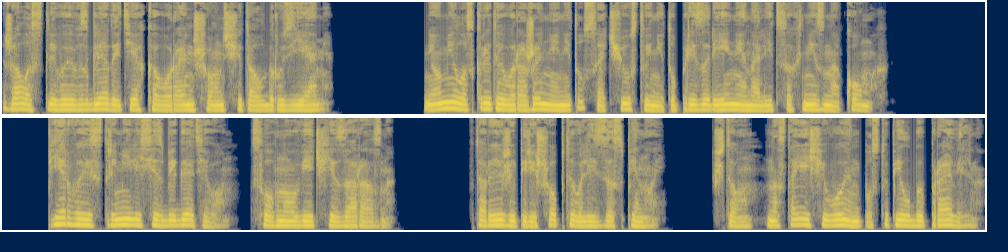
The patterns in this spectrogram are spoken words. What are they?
Жалостливые взгляды тех, кого раньше он считал друзьями. Неумело скрытое выражение не то сочувствия, не то презрения на лицах незнакомых. Первые стремились избегать его, словно увечье заразно. Вторые же перешептывались за спиной, что настоящий воин поступил бы правильно,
